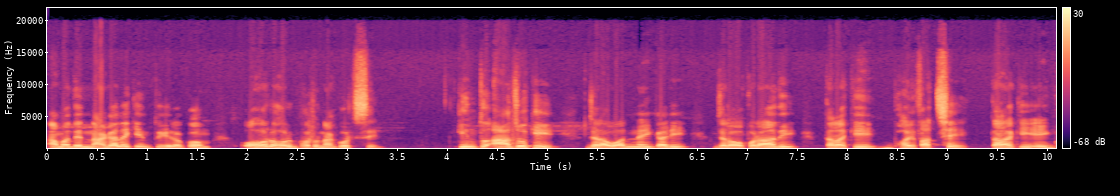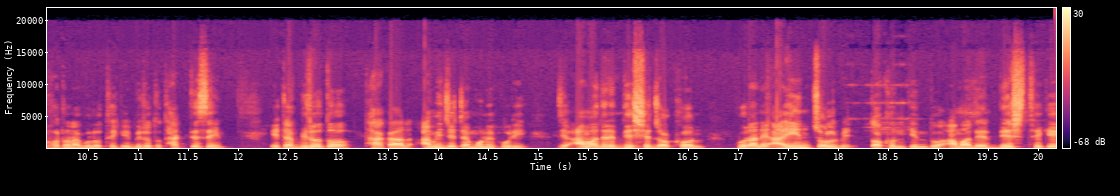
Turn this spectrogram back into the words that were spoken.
আমাদের নাগালে কিন্তু এরকম অহরহর ঘটনা ঘটছে। কিন্তু আজও কি যারা অন্যায়কারী, যারা অপরাধী, তারা কি ভয় পাচ্ছে? তারা কি এই ঘটনাগুলো থেকে বিরত থাকতেছে? এটা বিরত থাকার আমি যেটা মনে করি যে আমাদের দেশে যখন কোরআনে আইন চলবে, তখন কিন্তু আমাদের দেশ থেকে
